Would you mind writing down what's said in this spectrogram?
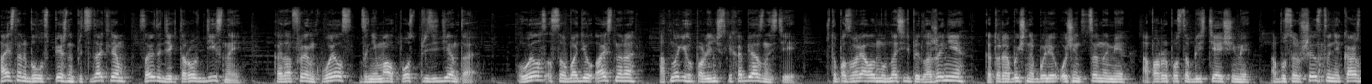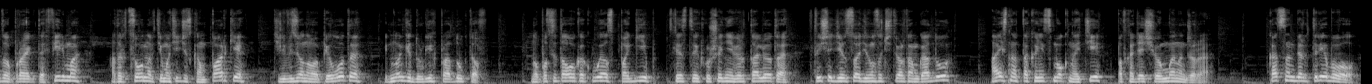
Айснер был успешным председателем совета директоров Disney когда Фрэнк Уэллс занимал пост президента. Уэллс освободил Айснера от многих управленческих обязанностей, что позволяло ему вносить предложения, которые обычно были очень ценными, а порой просто блестящими, об усовершенствовании каждого проекта фильма, аттракциона в тематическом парке, телевизионного пилота и многих других продуктов. Но после того, как Уэллс погиб вследствие крушения вертолета в 1994 году, Айснер так и не смог найти подходящего менеджера. Катценберг требовал,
